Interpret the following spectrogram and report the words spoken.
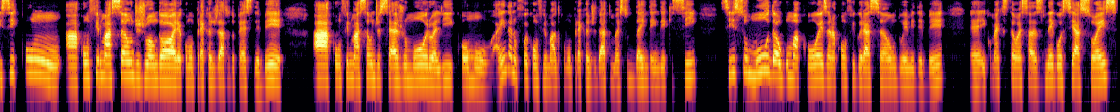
e se com a confirmação de João Dória como pré-candidato do PSDB, a confirmação de Sérgio Moro ali como ainda não foi confirmado como pré-candidato, mas tudo dá a entender que sim. Se isso muda alguma coisa na configuração do MDB é, eh, e como é que estão essas negociações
